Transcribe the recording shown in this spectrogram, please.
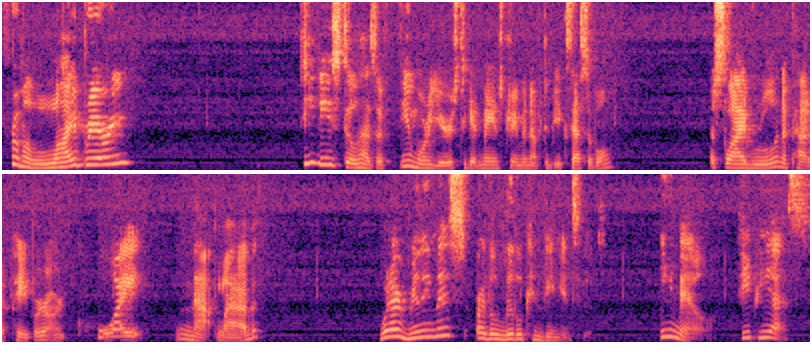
from a library? TV still has a few more years to get mainstream enough to be accessible. A slide rule and a pad of paper aren't quite MATLAB. What I really miss are the little conveniences email, GPS,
